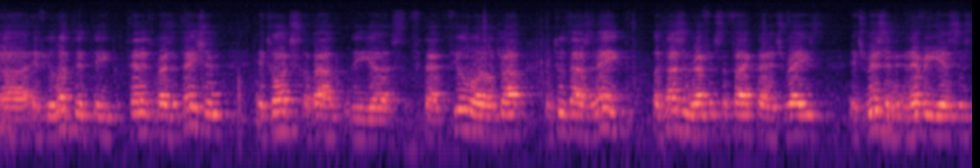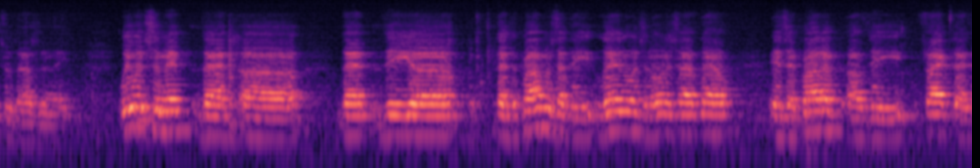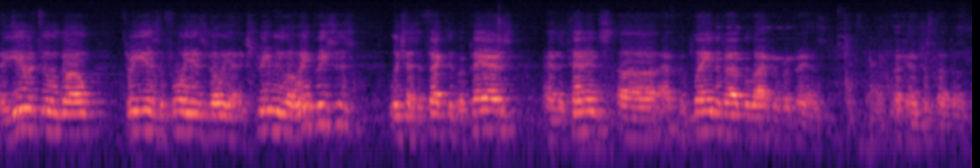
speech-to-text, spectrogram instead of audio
uh, if you looked at the tenant's presentation, it talks about the, uh, that fuel oil dropped in 2008, but doesn't reference the fact that it's raised, it's risen in every year since 2008. We would submit that, uh, that the, uh, that the problems that the landlords and owners have now is a product of the fact that a year or two ago, three years or four years ago, we had extremely low increases, which has affected repairs, and the tenants uh, have complained about the lack of repairs. Okay, I'm just about done.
